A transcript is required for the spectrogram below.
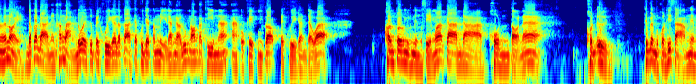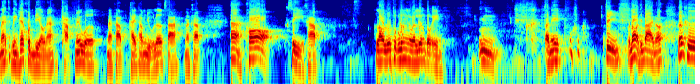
น้อยหน่อย แล้วก็ด่าในข้างหลังด้วยคือไปคุยกันแล้วก็อาจจะคุณจะตำหนิแล้วกับลูกน้องกับทีมนะอะโอเค คุณก็ไปคุยกันแต่ว่า confirm อีกหนึ่งเสียงว่าการด่าคนต่อหน้าคนอื่น ที่เป็นบุคคลที่สามเนี่ยแม้แต่เพียงแค่คนเดียวนะครับไม่ work นะครับ ใครทำอยู่เลิกซะนะครับอะข้อสี่ครับ เรารู้ทุกเรื่องยกเว้นเรื่องตัวเอง อืม อันนี้จริงต้องอธิบายเนาะก็คือ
